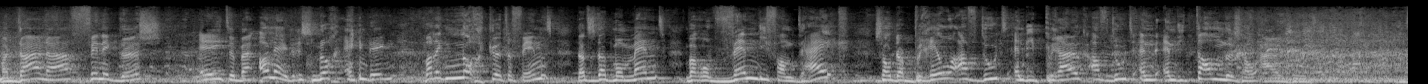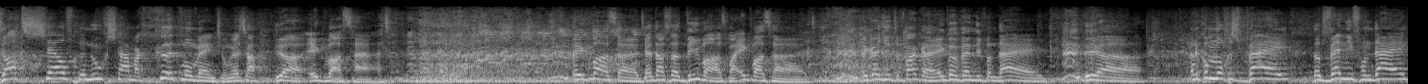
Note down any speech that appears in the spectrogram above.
Maar daarna vind ik dus eten bij... Oh nee, er is nog één ding wat ik nog kutter vind. Dat is dat moment waarop Wendy van Dijk zo de bril afdoet... en die pruik afdoet en, en die tanden zo uitdoet. Dat zelfgenoegzame kutmoment, jongen. Ja, ik was het. Ik was het. Jij dacht dat die was, maar ik was het. Ik had je te pakken. Ik ben Wendy van Dijk. Ja. En er komt nog eens bij dat Wendy van Dijk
